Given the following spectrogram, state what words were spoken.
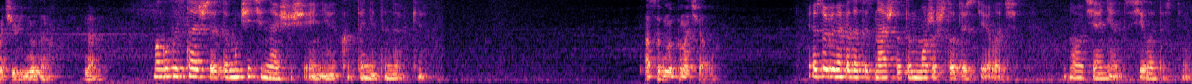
Очевидно, да. да. Могу представить, что это мучительное ощущение, когда нет энергии. Особенно поначалу. И особенно, когда ты знаешь, что ты можешь что-то сделать, но у тебя нет сил это сделать.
